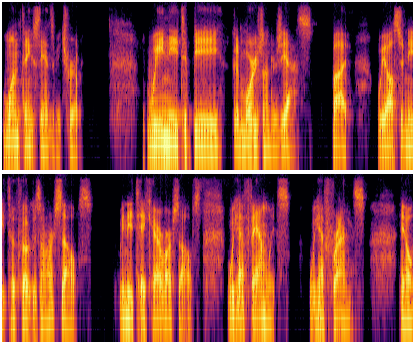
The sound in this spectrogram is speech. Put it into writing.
one thing stands to be true. We need to be good mortgage lenders yes but we also need to focus on ourselves we need to take care of ourselves. We have families. We have friends. You know,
